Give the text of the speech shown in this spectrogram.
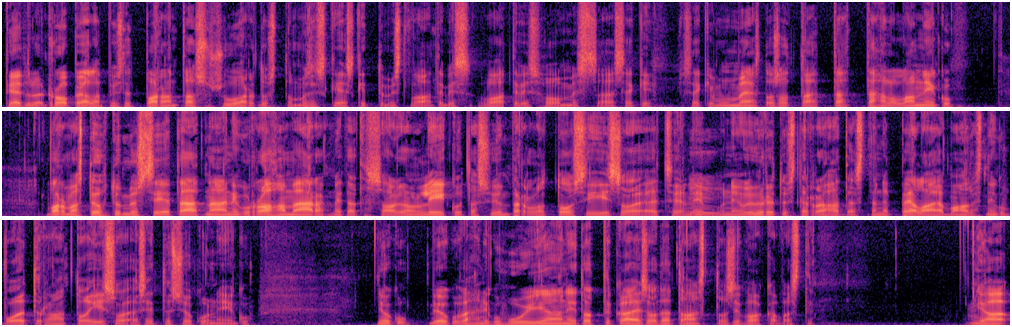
tietyillä dropeilla pystyt parantamaan sun suoritusta keskittymistä vaativissa, vaativissa hommissa, ja sekin, sekin mun mielestä osoittaa, että tähän ollaan niin kuin varmasti johtuu myös siitä, että nämä niin kuin rahamäärät, mitä tässä on liikkua tässä ympärillä, on tosi isoja, että siellä mm. niin, niin yritysten rahat tästä ne pelaa ja mahdollisesti niin voittorahat on isoja, ja sitten jos joku, niin kuin, joku, joku vähän niin kuin huijaa, niin totta kai se otetaan tosi vakavasti. Ja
